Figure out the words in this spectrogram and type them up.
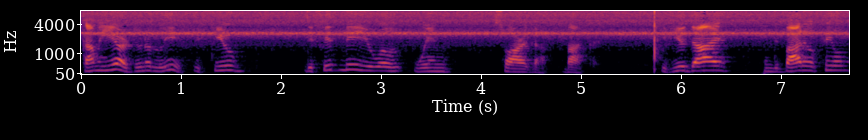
"Come here, do not leave. If you defeat me, you will win Swarga back. If you die in the battlefield,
